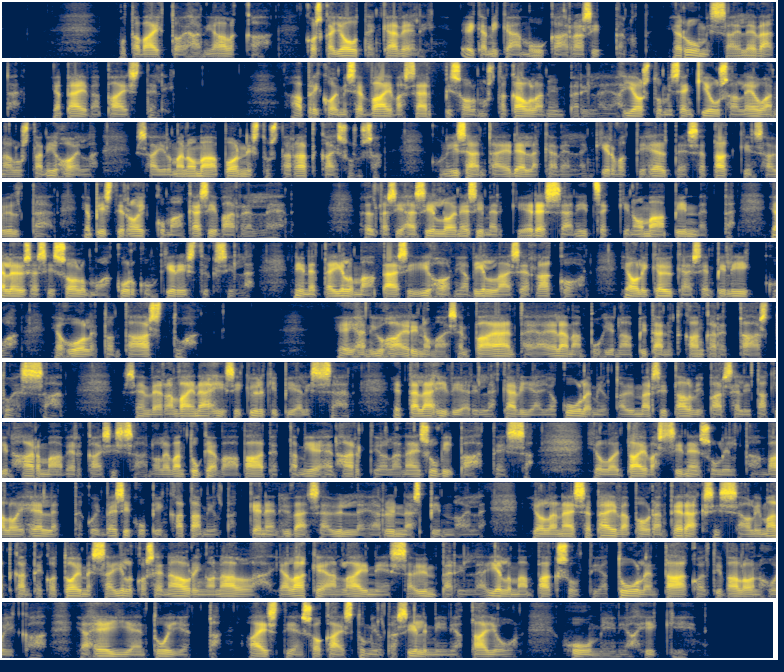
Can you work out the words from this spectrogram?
Mutta vaihtoihan jalkaa, koska jouten käveli eikä mikään muukaan rasittanut, ja ruumissa ei levätä, ja päivä paisteli. Aprikoimisen vaiva särppisolmusta kaulan ympärillä ja hiostumisen kiusa leuan alustan ihoilla sai ilman omaa ponnistusta ratkaisunsa, kun isäntä edellä kävellen kirvotti helteessä takkinsa yltään ja pisti roikkumaan käsivarrelleen – Höltäsi hän silloin esimerkki edessään itsekin omaa pinnettä ja löysäsi solmua kurkun kiristyksillä, niin että ilmaa pääsi ihon ja villaisen rakoon ja oli köykäisempi liikkua ja huoletonta astua. Ei hän Juha erinomaisempaa ääntä ja elämänpuhinaa pitänyt kankaretta astuessaan. Sen verran vain ähisi kylkipielissään, että lähivierillä kävijä jo kuulemilta ymmärsi talviparselitakin harmaaverkaisissaan olevan tukevaa vaatetta miehen hartioilla näin suvipahteissa, jolloin taivas sinensuliltaan valoi hellettä kuin vesikupin katamilta kenen hyvänsä ylle ja rynnäspinnoille, jolla näissä päiväpoudan teräksissä oli matkanteko toimessa ilkosen auringon alla ja lakean lainiessa ympärillä ilman paksulti ja tuulen taakolti valon huikaa ja heijien tuijetta, aistien sokaistumilta silmiin ja tajuun, huumiin ja hikiin.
